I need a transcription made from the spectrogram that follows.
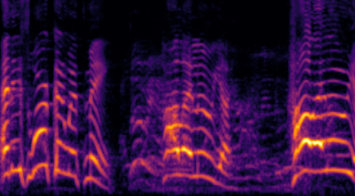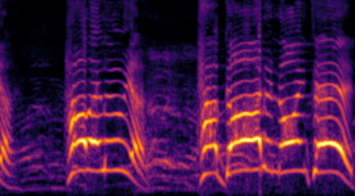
and He's working with me. Hallelujah. Hallelujah. Hallelujah. How God anointed.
